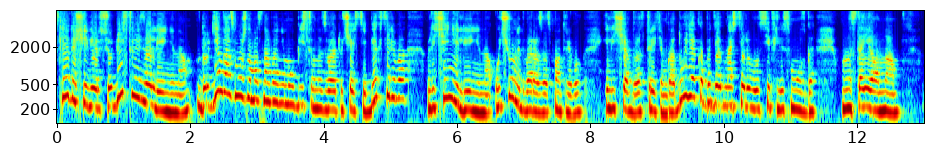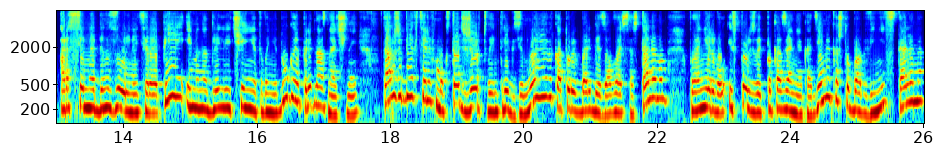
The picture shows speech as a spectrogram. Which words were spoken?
Следующая версия убийства из-за Ленина. Другим возможным основанием убийства называют участие Бехтерева в лечении Ленина. Ученый два раза осматривал Ильича в 23 году, якобы диагностировал сифилис мозга. Он настоял на арсенобензольной терапии именно для лечения этого недуга и предназначенной. Также Бехтерев мог стать жертвой интриг Зиновьева, который в борьбе за власть со Сталином планировал использовать показания академика, чтобы обвинить Сталина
